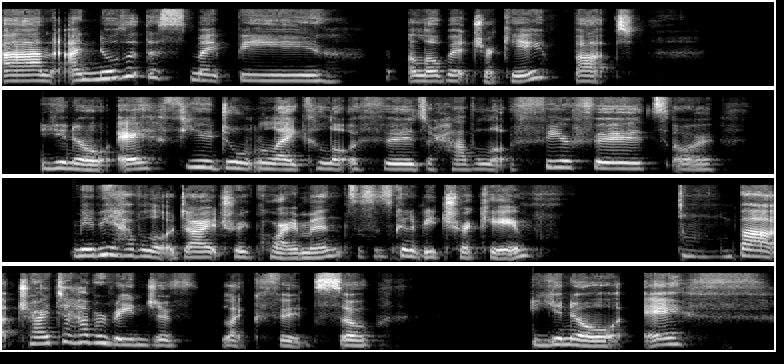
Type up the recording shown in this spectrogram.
And I know that this might be a little bit tricky, but you know, if you don't like a lot of foods or have a lot of fear foods or maybe have a lot of dietary requirements, this is going to be tricky. But try to have a range of like foods. So, you know, if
